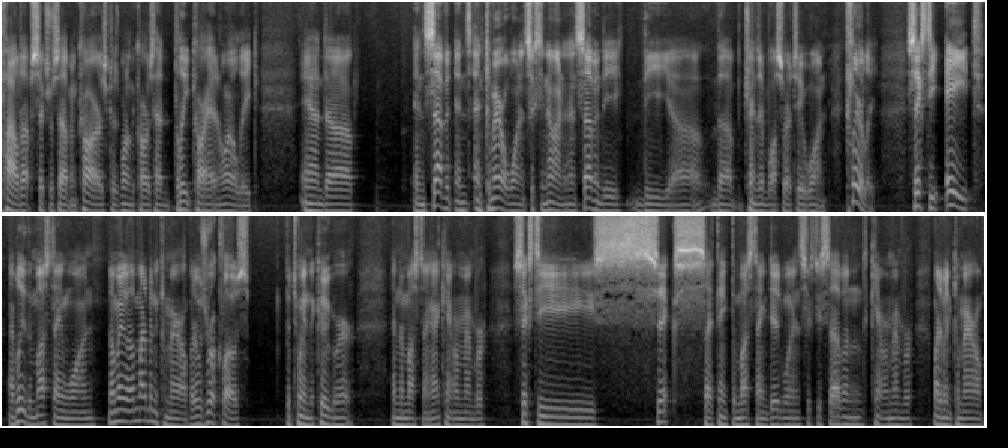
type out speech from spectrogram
piled up six or seven cars because one of the cars had the lead car had an oil leak and uh, seven and, and Camaro won in '69, and then '70 the uh, the Trans Am Boss 2 won clearly. '68, I believe the Mustang won. No, maybe it might have been the Camaro, but it was real close between the Cougar and the Mustang. I can't remember. '66, I think the Mustang did win. '67, can't remember. Might have been Camaro.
